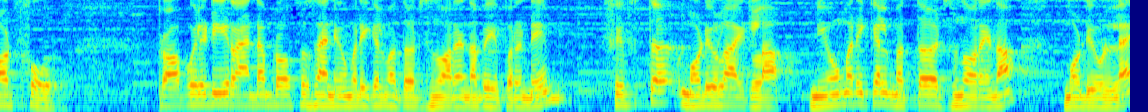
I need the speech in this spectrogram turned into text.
naught four probability random process and numerical methods എന്ന് പറയുന്ന പേപ്പറിന്റെയും ഫിഫ്ത്ത് മൊഡ്യൂളായിട്ടുള്ള ന്യൂമറിക്കൽ മെത്തേഡ്സ് എന്ന് പറയുന്ന മൊഡ്യൂളിലെ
